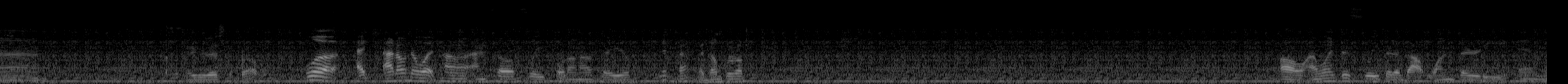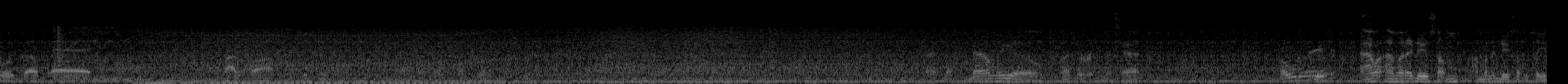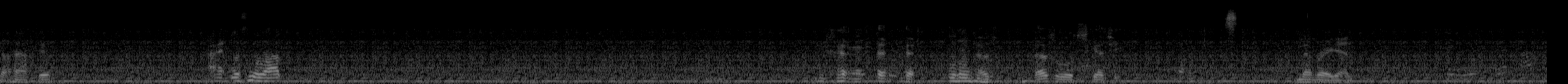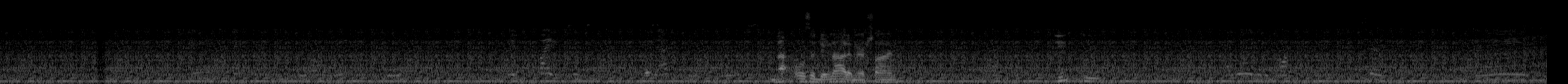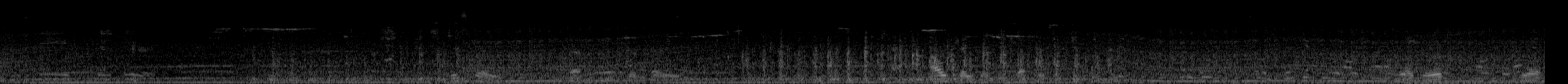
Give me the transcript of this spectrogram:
Maybe that's the problem. Well, I, I don't know what time I fell asleep. Hold on, I'll tell you. Yeah, I dump her up. Oh, I went to sleep at about 1.30 and woke up at 5 o'clock. Alright, down we go. That's a rip in the chat. Hold up. I'm, I'm gonna do something. I'm gonna do something so you don't have to. Alright, listen to Rob. that, was, that was a little sketchy. Never again. That was a do not enter sign. Mm-mm. Just wait. Yes, just wait. Oh, Jesus. Shush it. Is that good? Yeah.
